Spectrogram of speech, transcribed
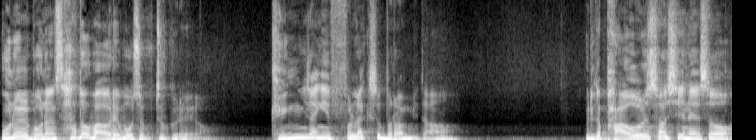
오늘 보는 사도 바울의 모습도 그래요. 굉장히 flexible합니다. 우리가 바울 서신에서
